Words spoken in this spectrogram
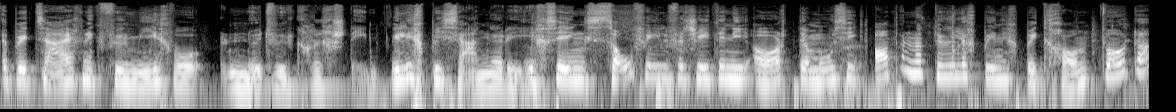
eine Bezeichnung für mich, die nicht wirklich stimmt. Weil ich bin Sängerin. Ich singe so viele verschiedene Arten Musik. Aber natürlich bin ich bekannt worden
